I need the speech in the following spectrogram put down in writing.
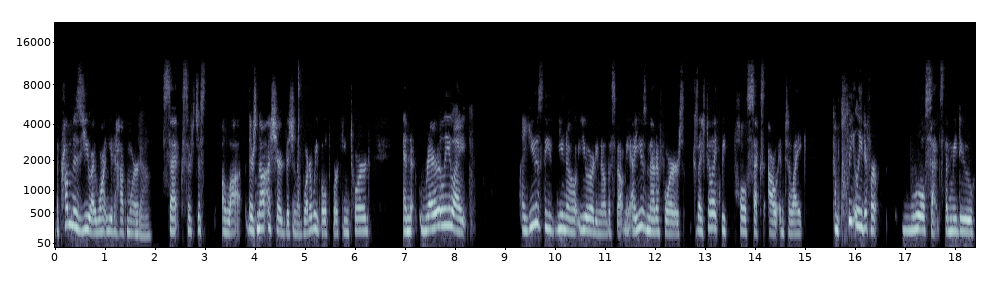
the problem is you, I want you to have more yeah. sex. There's just a lot. There's not a shared vision of what are we both working toward and rarely like I use the, you know, you already know this about me. I use metaphors because I feel like we pull sex out into like completely different rule sets than we do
